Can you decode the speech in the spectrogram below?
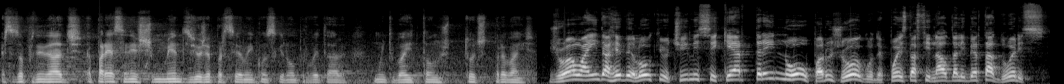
estas oportunidades aparecem nestes momentos e hoje apareceram e conseguiram aproveitar muito bem. Estão todos de parabéns. João ainda revelou que o time sequer treinou para o jogo depois da final da Libertadores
